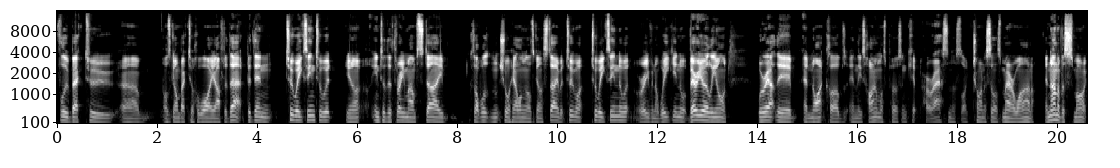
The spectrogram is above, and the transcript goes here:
flew back to. Um, I was going back to Hawaii after that. But then two weeks into it, you know, into the three month stay, because I wasn't sure how long I was going to stay, but two two weeks into it, or even a week into it, very early on, we're out there at nightclubs, and this homeless person kept harassing us, like trying to sell us marijuana, and none of us smoke.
